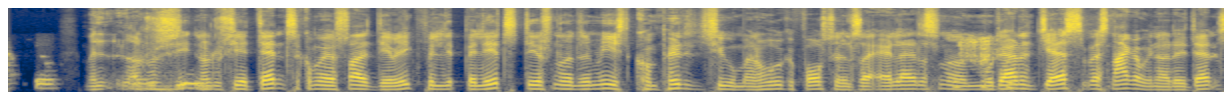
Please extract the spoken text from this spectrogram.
aktiv. Men når du, siger, når du siger dans, så kommer jeg så det er jo ikke ballet- det er jo sådan noget af det mest competitive, man overhovedet kan forestille sig. Eller er der sådan noget moderne jazz? Hvad snakker vi, når det er dans?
